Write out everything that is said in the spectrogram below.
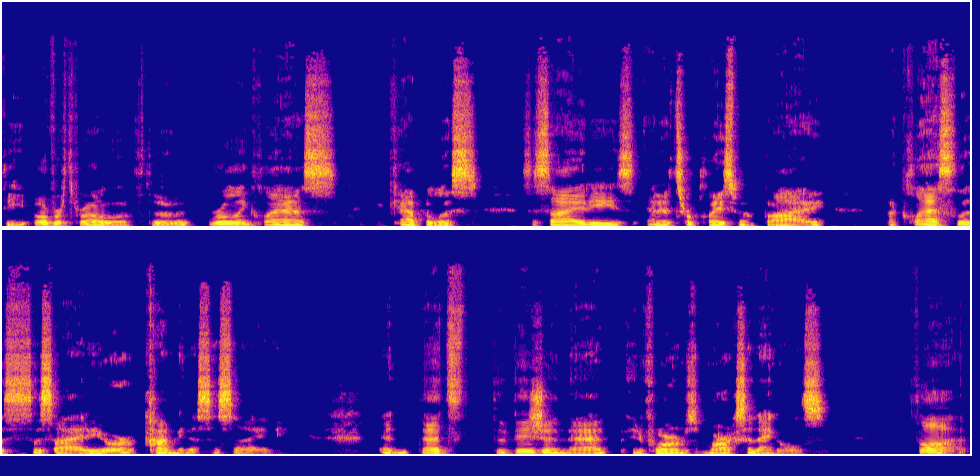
the overthrow of the ruling class, capitalist societies, and its replacement by a classless society or communist society. And that's the vision that informs Marx and Engels' thought.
